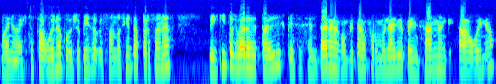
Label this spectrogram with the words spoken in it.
bueno, esto está bueno porque yo pienso que son 200 personas de distintos lugares del país que se sentaron a completar un formulario pensando en que estaba bueno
